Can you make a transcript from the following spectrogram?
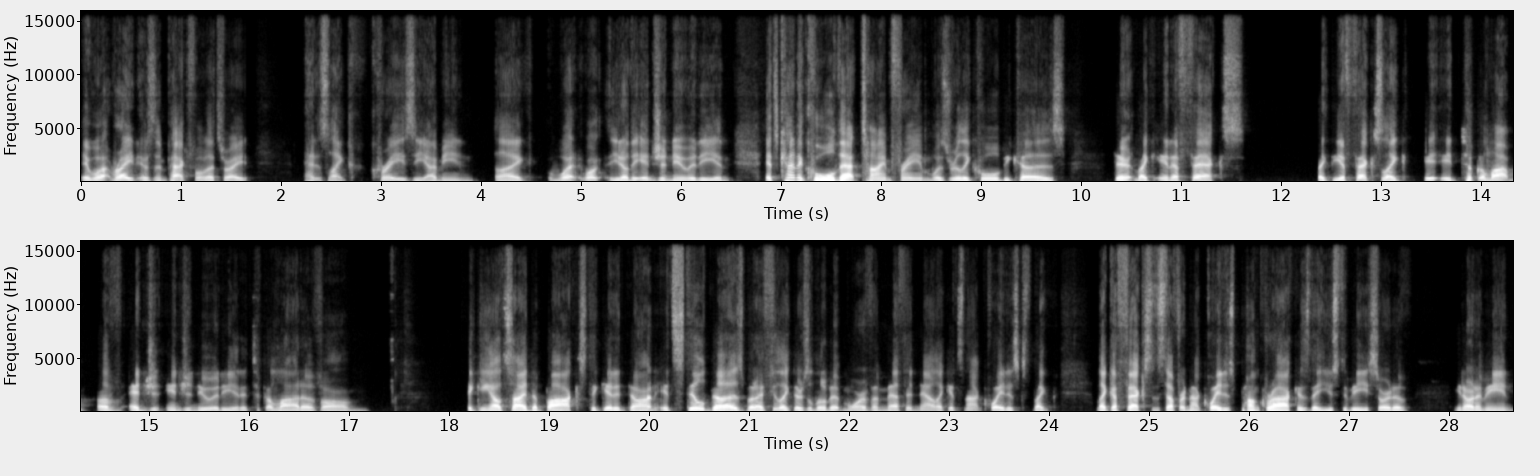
It was right. It was impactful. That's right. And it's like crazy. I mean, like what what you know the ingenuity and it's kind of cool. That time frame was really cool because they're like in effects like the effects like it, it took a lot of engine ingenuity and it took a lot of um thinking outside the box to get it done. It still does, but I feel like there's a little bit more of a method now. Like it's not quite as like like effects and stuff are not quite as punk rock as they used to be, sort of. You know what I mean?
